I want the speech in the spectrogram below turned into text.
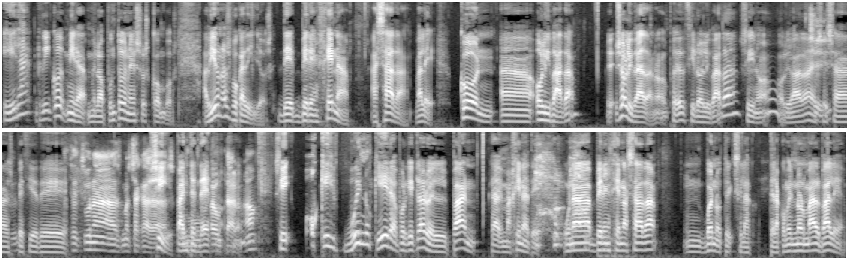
era rico, mira, me lo apunto en esos combos, había unos bocadillos de berenjena asada, ¿vale? Con uh, olivada, es olivada, ¿no? ¿Puedes decir olivada? Sí, ¿no? Olivada es esa especie de... Has hecho unas machacadas. Sí, para entender. ¿no? Sí. Oh, qué bueno que era, porque claro, el pan, claro, imagínate, una berenjena asada bueno, te, la, te la comes normal, vale,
